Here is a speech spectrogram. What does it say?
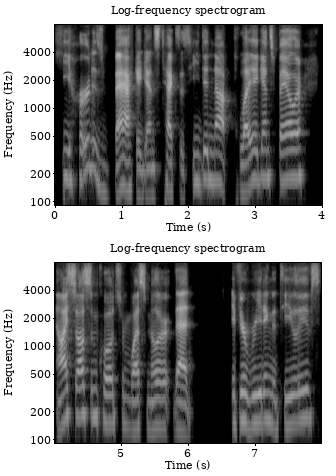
he hurt his back against Texas. He did not play against Baylor. Now, I saw some quotes from Wes Miller that if you're reading the tea leaves,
